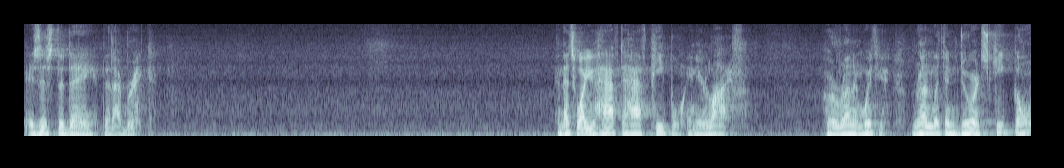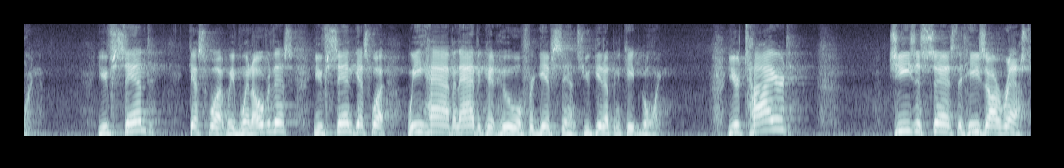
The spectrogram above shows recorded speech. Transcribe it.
Is this the day that I break? And that's why you have to have people in your life who are running with you. Run with endurance. Keep going. You've sinned. Guess what? We've went over this. You've sinned. Guess what? We have an advocate who will forgive sins. You get up and keep going. You're tired. Jesus says that He's our rest.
